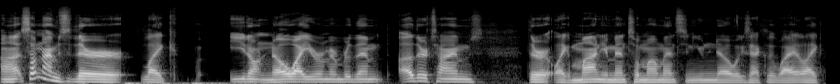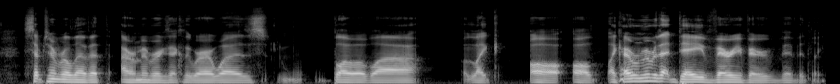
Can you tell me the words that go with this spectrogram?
uh, sometimes they're like you don't know why you remember them. Other times they're like monumental moments, and you know exactly why. Like September 11th, I remember exactly where I was. Blah blah blah. Like all all like I remember that day very very vividly.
